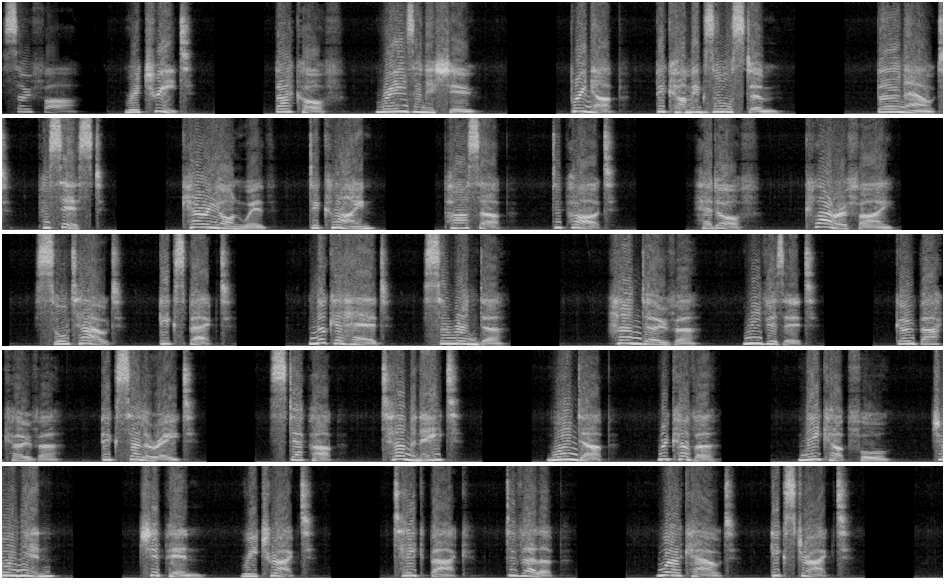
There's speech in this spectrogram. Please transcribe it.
so far, retreat, back off, raise an issue, bring up, become exhaustum, burn out, persist, carry on with, decline, pass up, depart, head off, clarify, sort out, expect, look ahead, surrender, hand over, revisit, go back over, accelerate, step up, terminate, wind up, recover, make up for, join in, chip in, retract, take back, develop, work out, extract,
